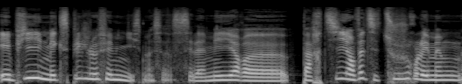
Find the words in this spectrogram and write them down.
Et puis il m'explique le féminisme. Ça, c'est la meilleure euh, partie. En fait, c'est toujours les mêmes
